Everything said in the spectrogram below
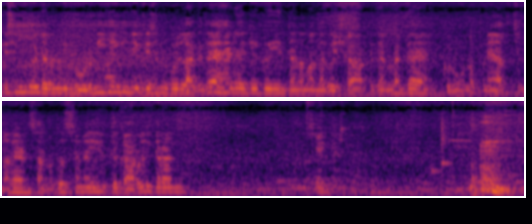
ਕਿਸੇ ਨੂੰ ਕੋਈ ਡਰਨ ਦੀ ਲੋੜ ਨਹੀਂ ਹੈਗੀ। ਜੇ ਕਿਸੇ ਨੂੰ ਕੋਈ ਲੱਗਦਾ ਹੈਗਾ ਕਿ ਕੋਈ ਇਦਾਂ ਦਾ ਬੰਦਾ ਕੋਈ ਸ਼ਰਾਰਤ ਕਰਨ ਲੱਗਾ ਹੈ ਕਾਨੂੰਨ ਆਪਣੇ ਹੱਥ 'ਚ ਨਾ ਲੈਣ ਸਾਨੂੰ ਦੱਸਣ ਅਸੀਂ ਉੱਤੇ ਕਾਰਵਾਈ ਕਰਾਂਗੇ। ਠੀਕ ਹੈ।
